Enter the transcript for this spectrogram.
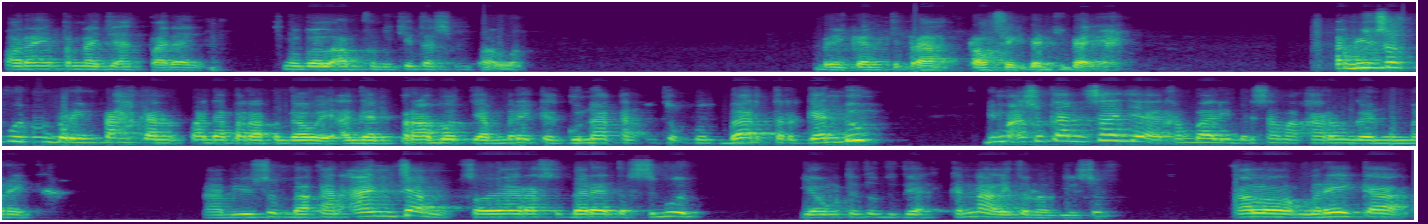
orang yang pernah jahat padanya. Semoga Allah ampuni kita, semoga Allah berikan kita taufik dan hidayah. Nabi Yusuf pun perintahkan pada para pegawai agar perabot yang mereka gunakan untuk membarter gandum dimasukkan saja kembali bersama karung gandum mereka. Nabi Yusuf bahkan ancam saudara-saudara tersebut yang waktu itu tidak kenal itu Nabi Yusuf. Kalau mereka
